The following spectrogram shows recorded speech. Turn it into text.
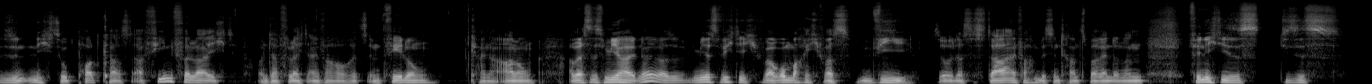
sind nicht so Podcast-affin vielleicht und da vielleicht einfach auch jetzt Empfehlungen, keine Ahnung. Aber das ist mir halt, ne? Also mir ist wichtig, warum mache ich was wie. So, das ist da einfach ein bisschen transparent. Und dann finde ich dieses, dieses,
